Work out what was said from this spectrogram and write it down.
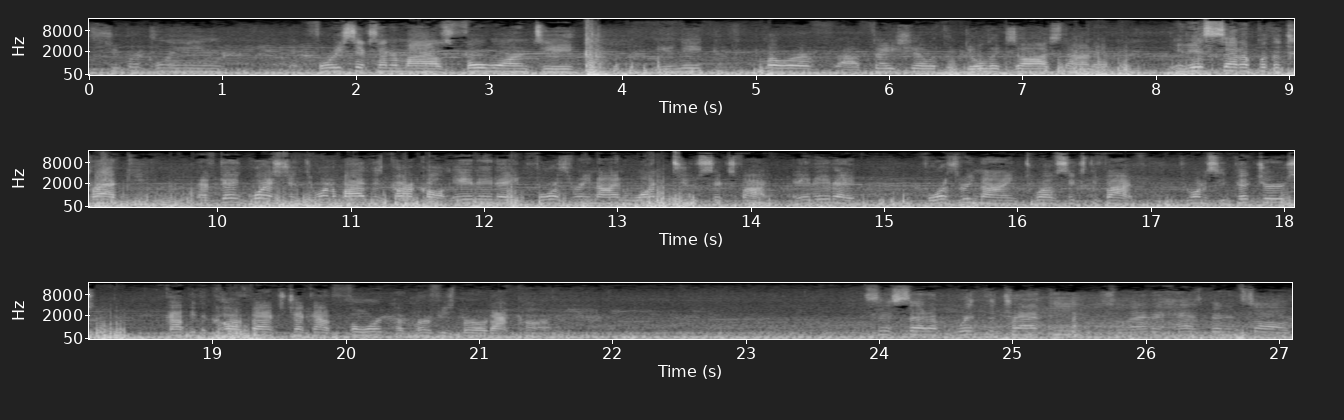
Super clean. 4,600 miles, full warranty. Unique lower uh, fascia with the dual exhaust on it. It is set up with a track key. Now, if you have any questions, you want to buy this car, call 888-439-1265. 888-439-1265. If you want to see pictures, copy the Carfax, check out fordofmurfreesboro.com. This is set up with the track key, so that it has been installed.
